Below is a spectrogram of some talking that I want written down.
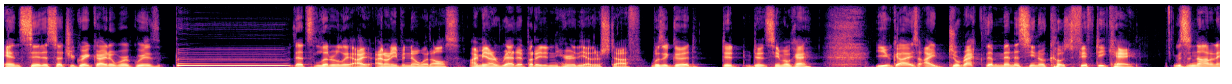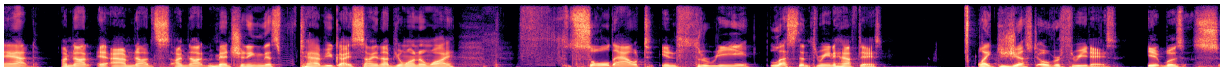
and Sid is such a great guy to work with. Boo. That's literally, I, I don't even know what else. I mean, I read it, but I didn't hear the other stuff. Was it good? Did, did it seem okay? You guys, I direct the Mendocino Coast 50K. This is not an ad. I'm not, I'm not, I'm not mentioning this to have you guys sign up. You want to know why? Sold out in three, less than three and a half days, like just over three days. It was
